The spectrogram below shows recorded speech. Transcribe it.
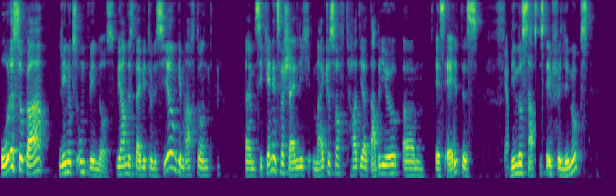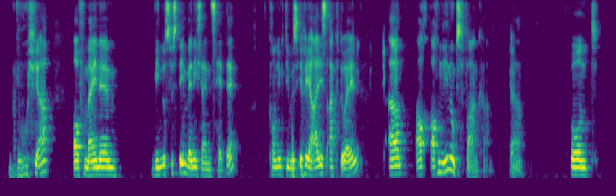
Oder sogar Linux und Windows. Wir haben das bei Virtualisierung gemacht und ähm, Sie kennen es wahrscheinlich, Microsoft hat ja WSL, das ja. Windows-Subsystem für Linux, wo ich ja auf meinem Windows-System, wenn ich eins hätte, Konjunktivus Irrealis aktuell, äh, auch, auch ein Linux fahren kann. Ja. ja. Und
